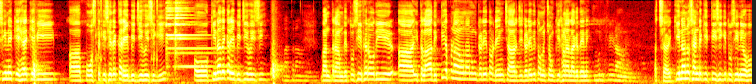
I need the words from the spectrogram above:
ਕਿਸੇ ਨੇ ਕਿਹਾ ਕਿ ਵੀ ਪੋਸਟ ਕਿਸੇ ਦੇ ਘਰੇ ਬੀਜੀ ਹੋਈ ਸੀਗੀ। ਉਹ ਕਿਹਨਾਂ ਦੇ ਘਰੇ ਬੀਜੀ ਹੋਈ ਸੀ? ਬੰਤਰਾਮ ਦੇ। ਬੰਤਰਾਮ ਦੇ ਤੁਸੀਂ ਫਿਰ ਉਹਦੀ ਇਤਲਾਹ ਦਿੱਤੀ ਆਪਣਾ ਉਹਨਾਂ ਨੂੰ ਜਿਹੜੇ ਤੁਹਾਡੇ ਇੰਚਾਰਜ ਜਿਹੜੇ ਵੀ ਤੁਹਾਨੂੰ ਚੌਂਕੀ ਥਾਣਾ ਲੱਗਦੇ ਨੇ? ਅੱਛਾ ਕਿਹਨਾਂ ਨੂੰ ਸੈਂਡ ਕੀਤੀ ਸੀ ਕਿ ਤੁਸੀਂ ਨੇ ਉਹ?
